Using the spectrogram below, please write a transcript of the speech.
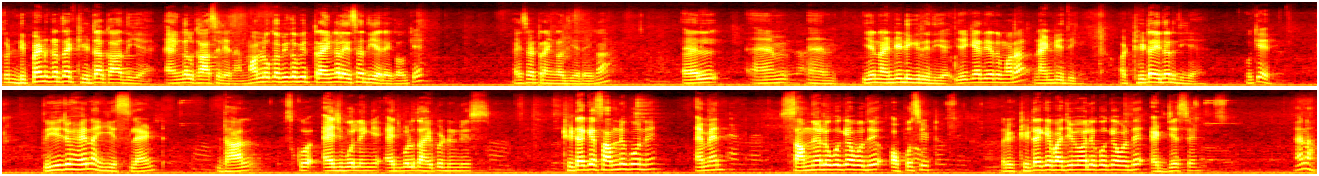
तो डिपेंड करता है थीटा कहाँ दिया है एंगल कहाँ से लेना है। मान लो कभी कभी ट्राइंगल ऐसा दिया रहेगा ओके ऐसा ट्रायंगल दिया रहेगा। एल एम एन ये 90 डिग्री दिया है। ये क्या दिया तुम्हारा? 90 डिग्री और थीटा इधर दिया है ओके तो ये जो है ना, ये स्लैंट ढाल, इसको एच बोलेंगे। एच बोले तो हाइपोटेन्यूज थीटा के सामने कौन है? एम एन सामने वाले को क्या बोलते हैं? ऑपोजिट और एक थीटा के बाजू वाले को क्या बोलते हैं? एडजेसेंट है ना?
